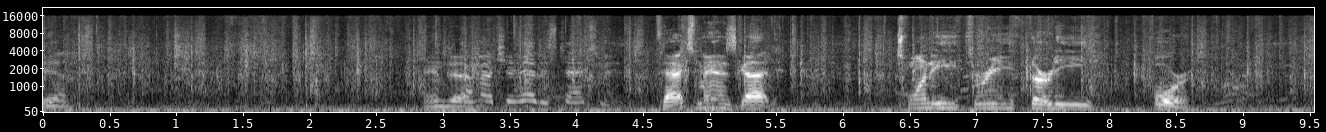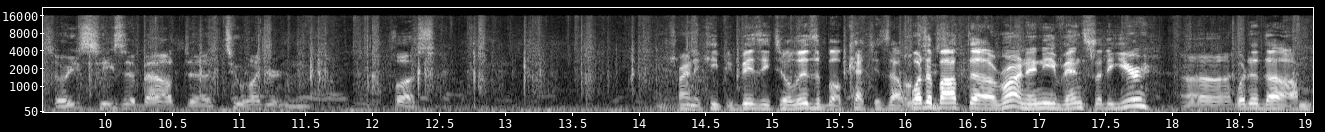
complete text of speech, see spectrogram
Yeah. And uh, How much ahead is Taxman? Taxman has got 2334. So he's he's about uh, 200 and plus. Trying to keep you busy till Isabel catches up. Oh, What about the run? Any events of the year? Uh, What are the um,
